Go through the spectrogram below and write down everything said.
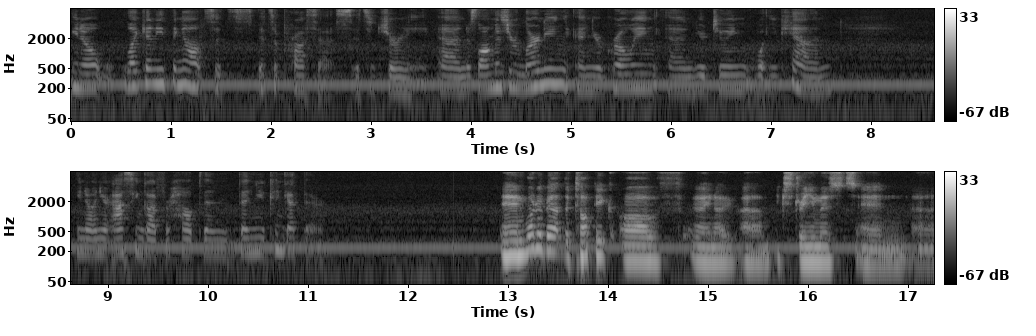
You know, like anything else, it's it's a process, it's a journey. And as long as you're learning and you're growing and you're doing what you can, you know, and you're asking God for help, then then you can get there. And what about the topic of uh, you know um, extremists and uh,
